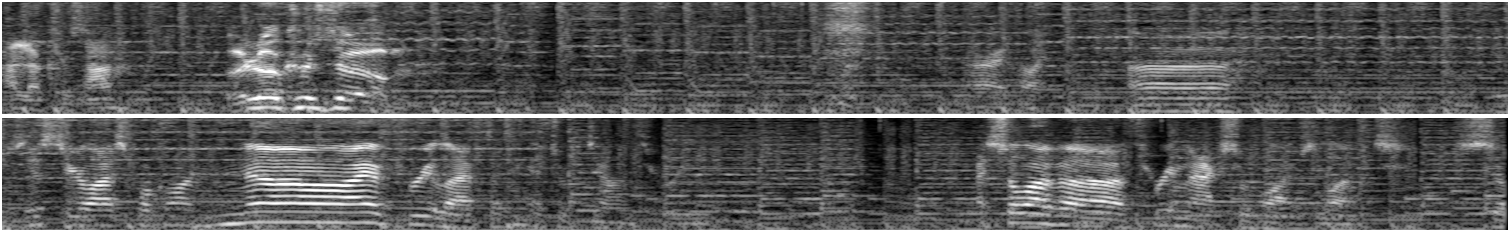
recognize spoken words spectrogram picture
Alakazam. Alakazam! Alright, fine. Uh... Is this your last Pokemon? No, I have three left. I think I took down three. I still have, uh, three max revives left. So...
